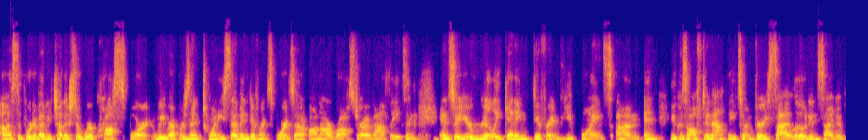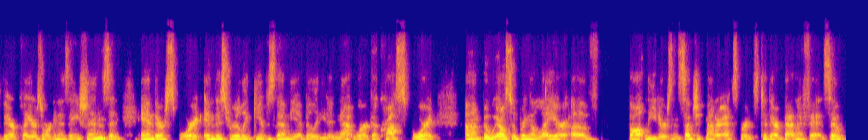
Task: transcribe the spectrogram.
uh, supportive of each other. So we're cross sport. We represent 27 different sports uh, on our roster of athletes, and and so you're really getting different viewpoints. Um, and because often athletes are very siloed inside of their players' organizations and and their sport, and this really gives them the ability to network across sport. Um, but we also bring a layer of thought leaders and subject matter experts to their benefit. So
